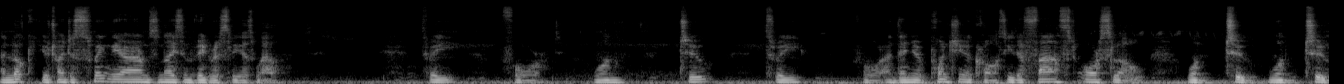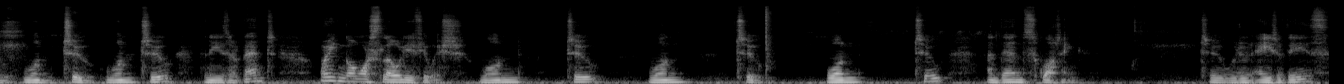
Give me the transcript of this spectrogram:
And look, you're trying to swing the arms nice and vigorously as well. Three, four, one, two, three, four. And then you're punching across either fast or slow. One, two, one, two, one, two, one, two. The knees are bent or you can go more slowly if you wish. One, two, one, two, one, two, and then squatting. Two, we're doing eight of these.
